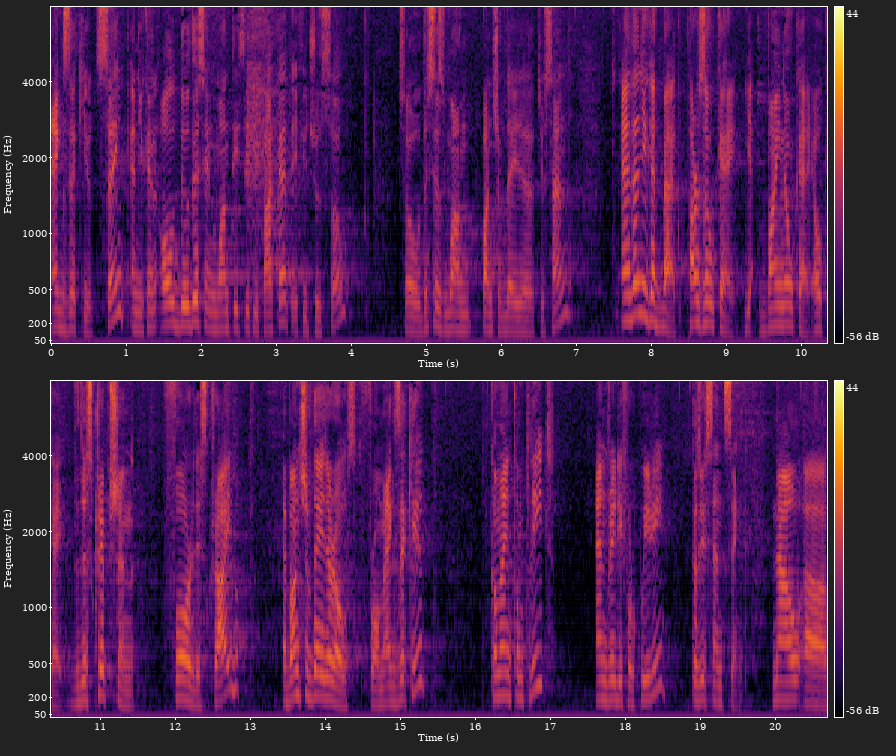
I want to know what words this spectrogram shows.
execute, sync, and you can all do this in one TCP packet if you choose so. So this is one bunch of data that you send. And then you get back, parse OK, yeah, bind OK, OK. The description for describe, a bunch of data rows from execute, command complete, and ready for query, because you send sync. Now, uh,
